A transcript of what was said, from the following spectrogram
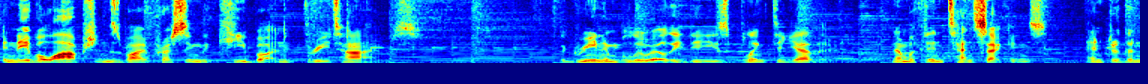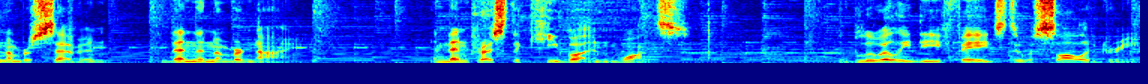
enable options by pressing the key button three times. The green and blue LEDs blink together. Now within 10 seconds, enter the number 7, then the number 9. And then press the key button once. The blue LED fades to a solid green.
